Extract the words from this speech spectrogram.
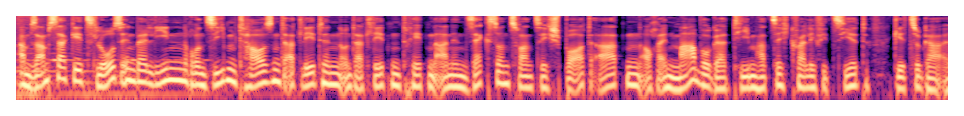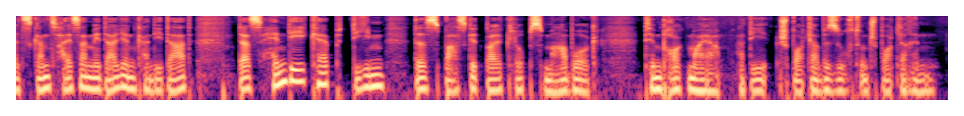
Am Samstag geht's los in Berlin. Rund 7000 Athletinnen und Athleten treten an in 26 Sportarten. Auch ein Marburger Team hat sich qualifiziert, gilt sogar als ganz heißer Medaillenkandidat. Das Handicap-Team des Basketballclubs Marburg. Tim Brockmeier hat die Sportler besucht und Sportlerinnen.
